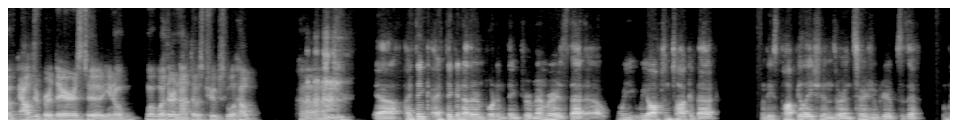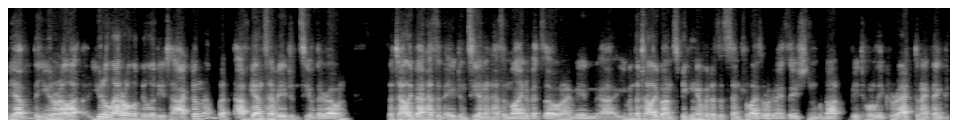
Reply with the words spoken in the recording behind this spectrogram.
of algebra there as to you know whether or not those troops will help. Uh, yeah, I think I think another important thing to remember is that uh, we we often talk about these populations or insurgent groups as if we have the unilateral ability to act on them, but Afghans have agency of their own. The Taliban has an agency and it has a mind of its own. I mean, uh, even the Taliban, speaking of it as a centralized organization, would not be totally correct. And I think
